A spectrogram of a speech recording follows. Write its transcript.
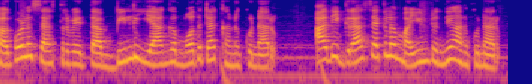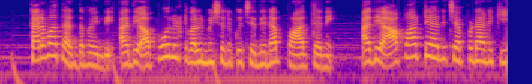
ఖగోళ శాస్త్రవేత్త బిల్లి యాంగ్ మొదట కనుక్కున్నారు. అది గ్రహశకలం అయ్యుంటుంది అనుకున్నారు. తర్వాత అర్థమైంది. అది అపోలో ట్వెల్వ్ మిషన్కు చెందిన పార్ట్ అని. అది ఆ పార్టీ అని చెప్పడానికి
